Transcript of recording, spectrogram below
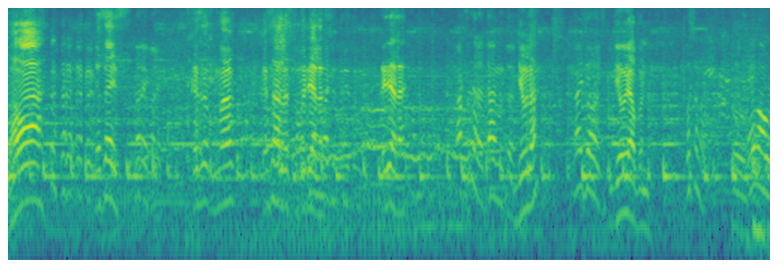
भावा कसा आहेस? कसं मग? कसं आलास? तू कधी आलास? कधी आला? असं झालं दहा मिनिटं. जेवला? काय जेवायचं. जेवूया आपण. बस ना. हो. भाऊ.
